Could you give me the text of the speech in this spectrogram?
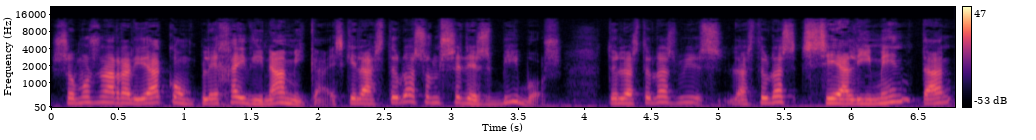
somos una realidad compleja y dinámica. Es que las células son seres vivos. Entonces las células, las células se alimentan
